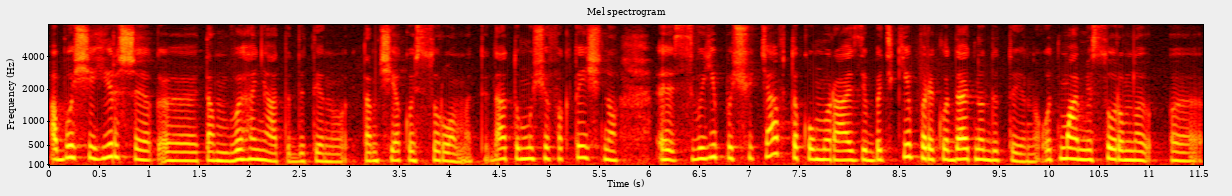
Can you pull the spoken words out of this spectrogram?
або ще гірше е, там, виганяти дитину там, чи якось соромити. Да? Тому що фактично е, свої почуття в такому разі батьки перекладають на дитину. От мамі соромно е,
